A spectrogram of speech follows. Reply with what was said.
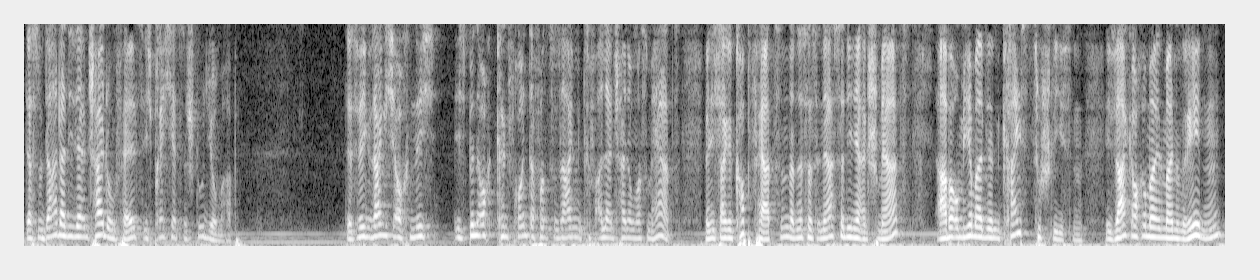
dass du da dann diese Entscheidung fällst, ich breche jetzt ein Studium ab. Deswegen sage ich auch nicht, ich bin auch kein Freund davon zu sagen, triff alle Entscheidungen aus dem Herz. Wenn ich sage Kopfherzen, dann ist das in erster Linie ein Schmerz, aber um hier mal den Kreis zu schließen, ich sage auch immer in meinen Reden,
